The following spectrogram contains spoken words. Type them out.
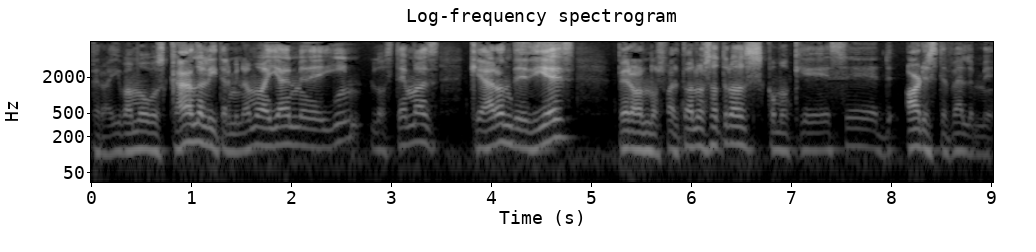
pero ahí vamos buscándole y terminamos allá en Medellín, los temas quedaron de 10, pero nos faltó a nosotros como que ese artist development.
